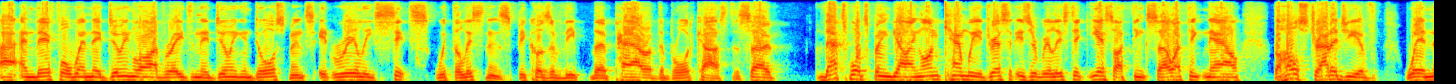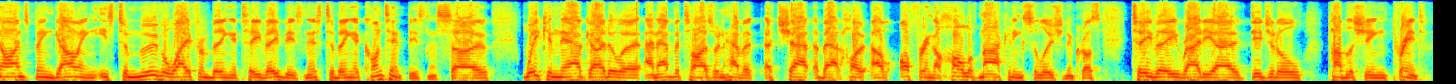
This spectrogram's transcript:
Uh, and therefore, when they're doing live reads and they're doing endorsements, it really sits with the listeners because of the, the power of the broadcasters. So that's what's been going on. Can we address it? Is it realistic? Yes, I think so. I think now the whole strategy of where Nine's been going is to move away from being a TV business to being a content business. So we can now go to a, an advertiser and have a, a chat about ho- uh, offering a whole of marketing solution across TV, radio, digital, publishing, print.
